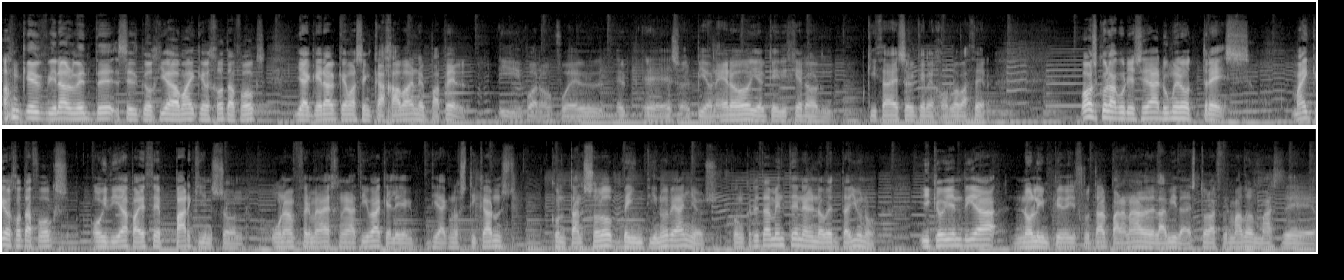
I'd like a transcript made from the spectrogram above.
aunque finalmente se escogió a Michael J. Fox, ya que era el que más encajaba en el papel. Y bueno, fue el, el- eh, eso, el pionero y el que dijeron, quizá es el que mejor lo va a hacer. Vamos con la curiosidad número 3. Michael J. Fox hoy día padece Parkinson, una enfermedad degenerativa que le diagnosticaron con tan solo 29 años, concretamente en el 91, y que hoy en día no le impide disfrutar para nada de la vida. Esto lo ha afirmado en más de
